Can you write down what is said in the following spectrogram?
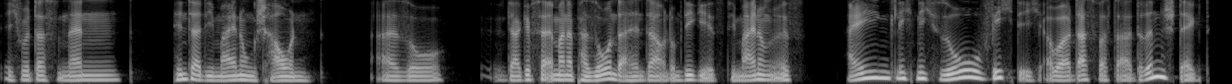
Ich würde das nennen, hinter die Meinung schauen. Also da gibt es ja immer eine Person dahinter und um die geht es. Die Meinung ist eigentlich nicht so wichtig, aber das, was da drin steckt,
